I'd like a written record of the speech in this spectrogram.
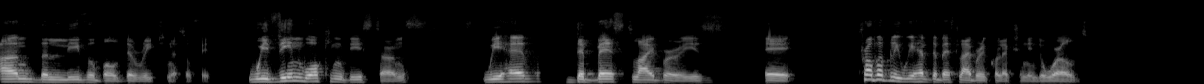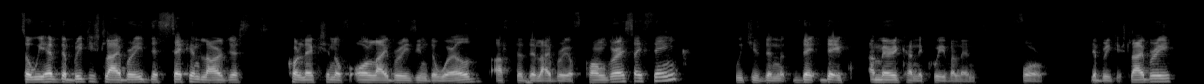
unbelievable the richness of it. Within walking distance, we have the best libraries. Uh, probably we have the best library collection in the world. So we have the British Library, the second largest collection of all libraries in the world after the Library of Congress, I think, which is the, the, the American equivalent for the British Library.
